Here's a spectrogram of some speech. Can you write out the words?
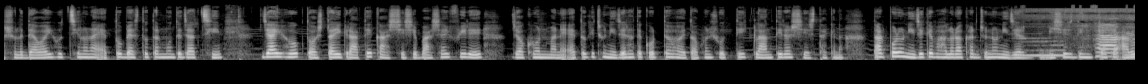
আসলে দেওয়াই হচ্ছিল না। এত ব্যস্ততার মধ্যে যাচ্ছি যাই হোক দশ তারিখ রাতে কাজ শেষে বাসায় ফিরে যখন মানে এত কিছু নিজের হাতে করতে হয় তখন সত্যি ক্লান্তির আর শেষ থাকে না। তারপরও নিজেকে ভালো রাখার জন্য নিজের বিশেষ দিনটাকে আরও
